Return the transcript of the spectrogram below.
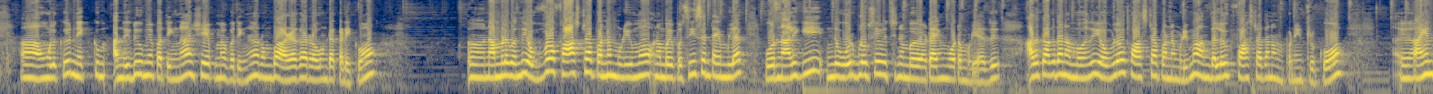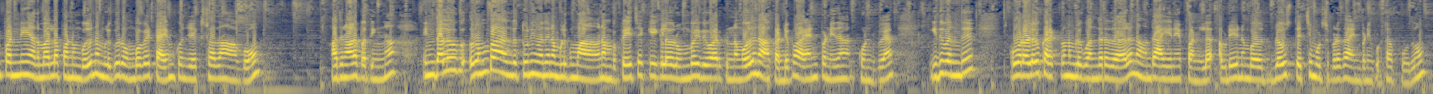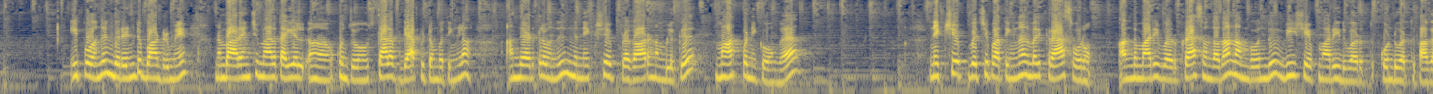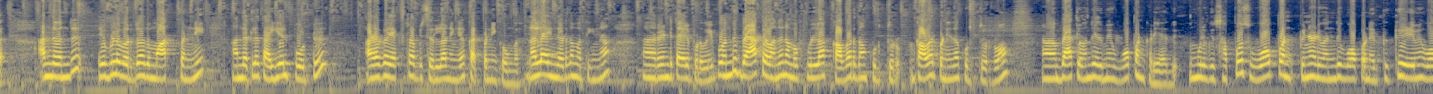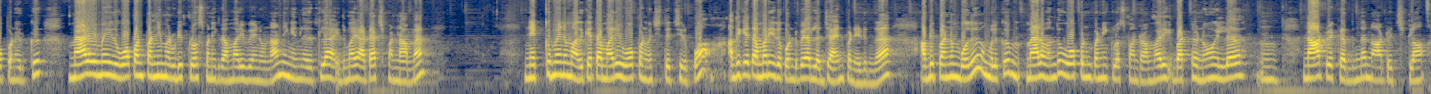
உங்களுக்கு நெக்கு அந்த இதுவுமே பார்த்தீங்கன்னா ஷேப்புமே பார்த்தீங்கன்னா ரொம்ப அழகாக ரவுண்டாக கிடைக்கும். நம்மளுக்கு வந்து எவ்வளோ ஃபாஸ்ட்டாக பண்ண முடியுமோ நம்ம இப்போ சீசன் டைமில் ஒரு நாளைக்கு இந்த ஒரு ப்ளவுஸே வச்சு நம்ம டைம் ஓட்ட முடியாது. அதுக்காக தான் நம்ம வந்து எவ்வளோ ஃபாஸ்ட்டாக பண்ண முடியுமோ அந்தளவுக்கு ஃபாஸ்ட்டாக தான் நம்ம பண்ணிகிட்ருக்கோம் அயன் பண்ணி அது மாதிரிலாம் பண்ணும்போது நம்மளுக்கு ரொம்பவே டைம் கொஞ்சம் எக்ஸ்ட்ரா தான் ஆகும். அதனால பார்த்தீங்கன்னா இந்த அளவுக்கு ரொம்ப அந்த துணி வந்து நம்மளுக்கு மா நம்ம பேச்சை கேட்கல ரொம்ப இதுவாக இருக்குன்னும் போது நான் கண்டிப்பாக அயன் பண்ணி தான் கொண்டு போவேன் இது வந்து ஓரளவு கரெக்டாக நம்மளுக்கு வந்துடுறதால நான் வந்து அயனே பண்ணல. அப்படியே நம்ம ப்ளவுஸ் தைச்சி முடிச்ச பிறகு அயன் பண்ணி கொடுத்தா போதும். இப்போ வந்து இந்த ரெண்டு பார்டருமே நம்ம அரைஞ்சு மேலே தையல் கொஞ்சம் ஸ்கேலப் கேப் விட்டோம் பார்த்தீங்களா அந்த இடத்துல வந்து இந்த நெக் ஷேப் பிரகாரம் நம்மளுக்கு மார்க் பண்ணிக்கோங்க. நெக் ஷேப் வச்சு பார்த்தீங்கன்னா அந்த மாதிரி கிராஸ் வரும். அந்த மாதிரி வரும் கிராஸ் வந்தால் தான் நம்ம வந்து வி ஷேப் மாதிரி இது வரது கொண்டு வரதுக்காக. அந்த வந்து எவ்வளோ வருதோ அதை மார்க் பண்ணி அந்த இடத்துல தையல் போட்டு அழகாக எக்ஸ்ட்ரா பீஸர்லாம் நீங்கள் கட் பண்ணிக்கோங்க. நல்லா இந்த இடத்துல பார்த்தீங்கன்னா ரெண்டு தையல் போடுவோம். இப்போ வந்து பேக்கில் வந்து நம்ம ஃபுல்லாக கவர் தான் கொடுத்துட்றோம் கவர் பண்ணி தான் கொடுத்துட்றோம் பேக்கில் வந்து எதுவுமே ஓப்பன் கிடையாது. உங்களுக்கு சப்போஸ் ஓப்பன் பின்னாடி வந்து ஓப்பன் இருக்குது கீழேயுமே ஓப்பன் இருக்குது மேலேயுமே இது ஓப்பன் பண்ணி மறுபடியும் க்ளோஸ் பண்ணிக்கிற மாதிரி வேணும்னா நீங்கள் இந்த இடத்துல இது மாதிரி அட்டாச் பண்ணாமல் நெக்குமே நம்ம அதுக்கேற்ற மாதிரி ஓப்பன் வச்சு தைச்சிருப்போம். அதுக்கேற்ற மாதிரி இதை கொண்டு போய் அதில் ஜாயின் பண்ணிவிடுங்க அப்படி பண்ணும்போது உங்களுக்கு மேலே வந்து ஓப்பன் பண்ணி க்ளோஸ் பண்ணுற மாதிரி பட்டனோ இல்லை நாட் வைக்கிறது இருந்தால் நாட் வச்சுக்கலாம்.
